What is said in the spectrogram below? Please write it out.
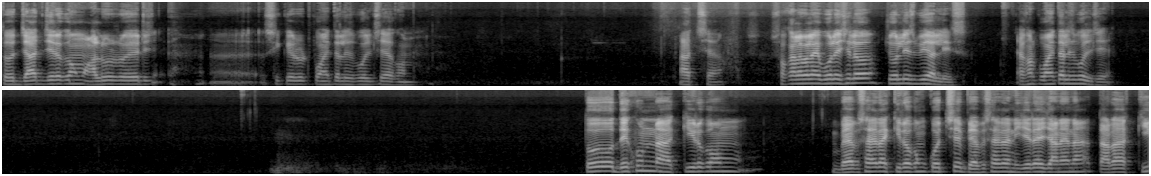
তো যার যেরকম আলুর ওয়েট সিকে রুট পঁয়তাল্লিশ বলছে এখন। আচ্ছা সকালবেলায় বলেছিল চল্লিশ বিয়াল্লিশ, এখন পঁয়তাল্লিশ বলছে। তো দেখুন না, কীরকম ব্যবসায়ীরা কীরকম করছে, ব্যবসায়ীরা নিজেরাই জানে না, তারা কি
